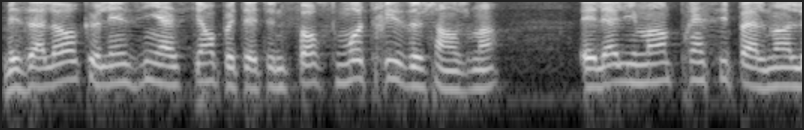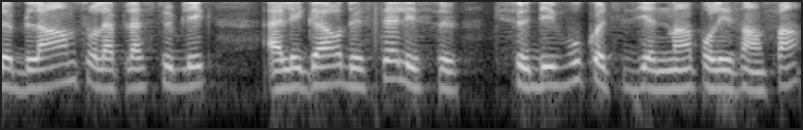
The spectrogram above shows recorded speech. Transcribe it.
Mais alors que l'indignation peut être une force motrice de changement, elle alimente principalement le blâme sur la place publique à l'égard de celles et ceux qui se dévouent quotidiennement pour les enfants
